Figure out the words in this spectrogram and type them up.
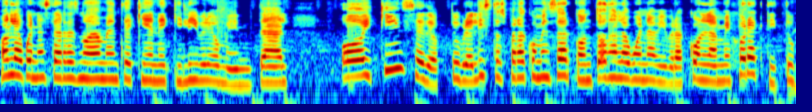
Hola, buenas tardes nuevamente aquí en Equilibrio Mental. Hoy 15 de octubre, listos para comenzar con toda la buena vibra, con la mejor actitud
